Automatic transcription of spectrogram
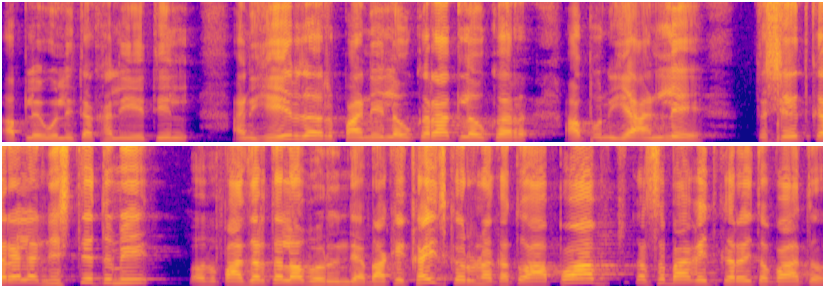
आपले ओलिताखाली येतील. आणि हे जर पाणी लवकरात लवकर आपण हे आणले तर शेतकऱ्याला निसते तुम्ही पाझर तलाव भरून द्या. बाकी काहीच करू नका. तो आपोआप कसं बागायत करायचं पाहतो.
